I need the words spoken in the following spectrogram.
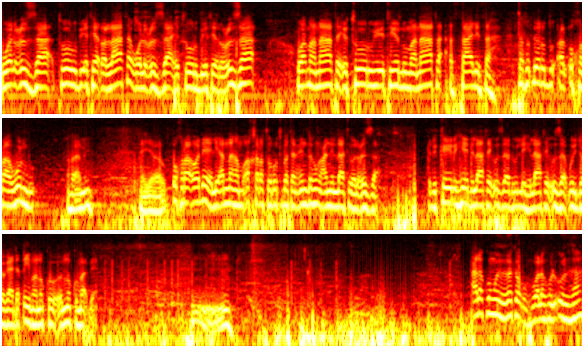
wal uzza toru bi'etedo lata wal uzza e toru bi'etedo uzza ومناتا إتورو يتينو مناتا الثالثة تتبردو الأخرى وندو. فهمي أيوة. أخرى ودي لأنها مؤخرة رتبة عندهم عن اللات والعزة بكير هي دي لاتي أزا دوليه لاتي أزا بولي جوغا دي قيمة نكو, نكو مأبين عليكم الذكر وله الأنثى؟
